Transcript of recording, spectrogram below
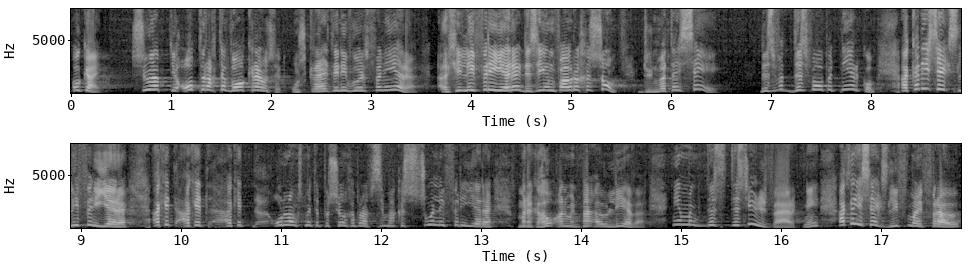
OK, so die opdragte waar kry ons dit? Ons kry dit in die woord van die Here. As jy lief vir die Here, dis 'n eenvoudige som. Doen wat hy sê. Dis wat dis waarop dit neerkom. Ek kan nie sê ek's lief vir die Here. Ek het ek het ek het onlangs met 'n persoon gepraat en sê maar ek is so lief vir die Here, maar ek hou aan met my ou lewe. Nee, maar dis dis nie hoe dit werk nie. Ek kan nie sê ek's lief vir my vrou,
